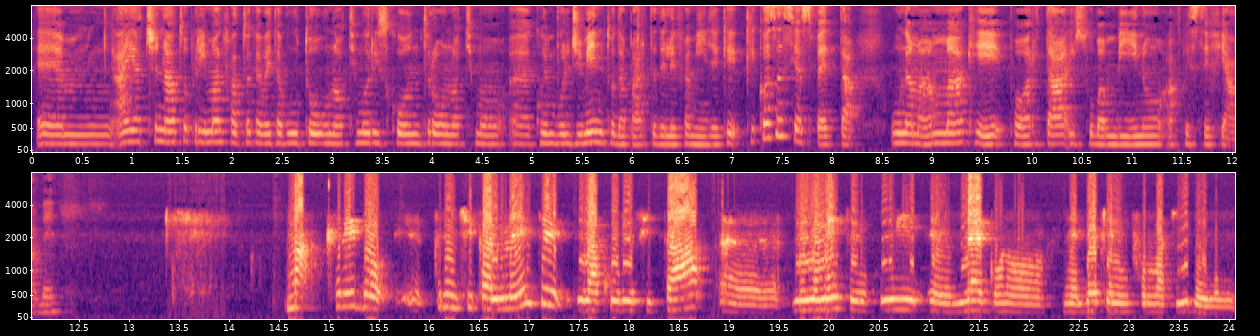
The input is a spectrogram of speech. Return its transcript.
Ehm, hai accennato prima al fatto che avete avuto un ottimo riscontro, un ottimo eh, coinvolgimento da parte delle famiglie. Che, che cosa si aspetta una mamma che porta il suo bambino a queste fiabe? Ma credo eh, principalmente la curiosità eh, nel momento in cui eh, leggono nel backend informativo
